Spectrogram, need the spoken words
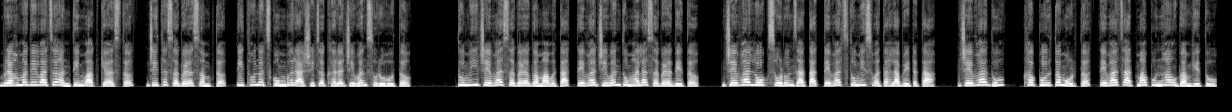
ब्रह्मदेवाचं अंतिम वाक्य असतं जिथं सगळं संपतं तिथूनच कुंभ राशीचं खरं जीवन सुरू होतं. तुम्ही जेव्हा सगळं गमावतात तेव्हा जीवन तुम्हाला सगळं देतं. जेव्हा लोक सोडून जातात तेव्हाच तुम्ही स्वतःला भेटता. जेव्हा दुःख पुरतं मोडतं तेव्हाच आत्मा पुन्हा उगम घेतो.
